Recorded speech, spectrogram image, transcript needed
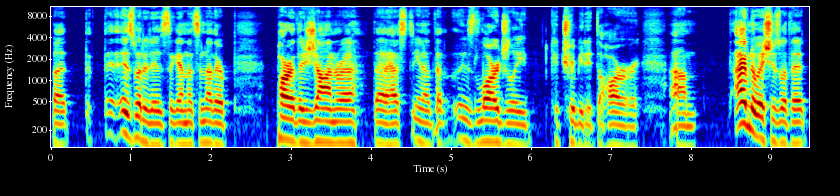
but it is what it is. Again, that's another part of the genre that has to, you know that is largely contributed to horror. Um, I have no issues with it.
